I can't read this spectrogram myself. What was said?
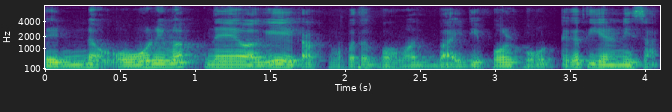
දෙන්න ඕනෙමත් නෑ වගේ එකක්. මොකද කොහොමත් by default port එක තියෙන නිසා.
